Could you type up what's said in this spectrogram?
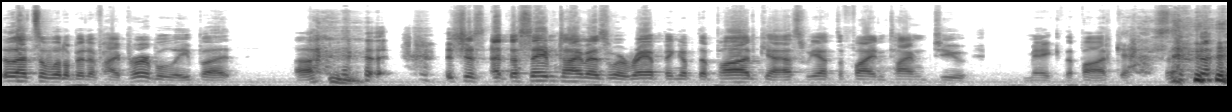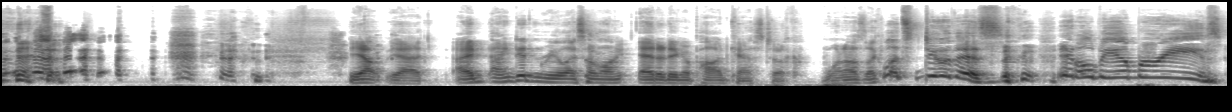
That's a little bit of hyperbole, but uh, it's just at the same time as we're ramping up the podcast, we have to find time to make the podcast. yeah, yeah. I I didn't realize how long editing a podcast took. When I was like, "Let's do this. It'll be a breeze.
